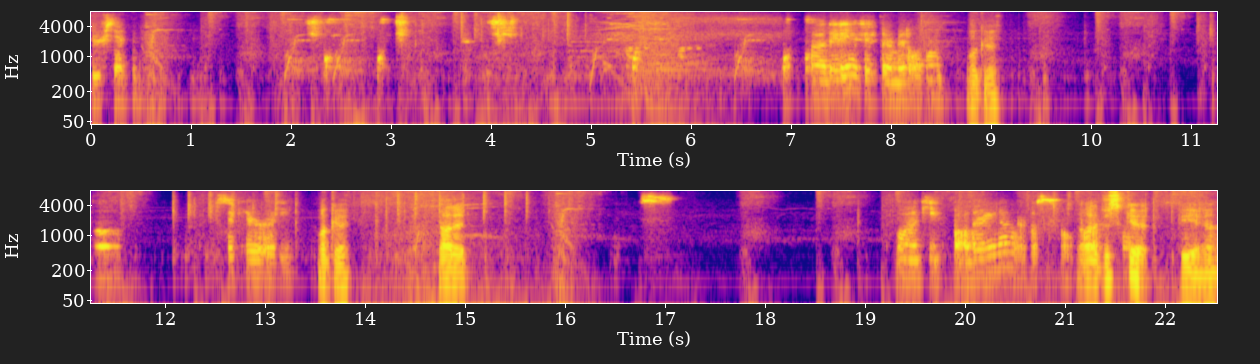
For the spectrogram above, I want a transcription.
Your second. Uh, they didn't get their middle one. Okay. Security. Okay. Got it. Want to keep bothering them or just go? Uh, just get. Yeah.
